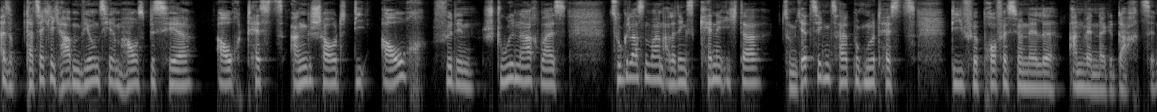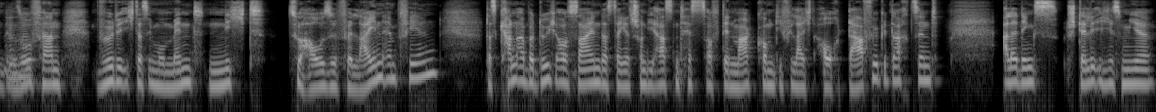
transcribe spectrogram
Also tatsächlich haben wir uns hier im Haus bisher auch Tests angeschaut, die auch für den Stuhlnachweis zugelassen waren. Allerdings kenne ich da zum jetzigen Zeitpunkt nur Tests, die für professionelle Anwender gedacht sind. Mhm. Insofern würde ich das im Moment nicht zu Hause für Laien empfehlen. Das kann aber durchaus sein, dass da jetzt schon die ersten Tests auf den Markt kommen, die vielleicht auch dafür gedacht sind. Allerdings stelle ich es mir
